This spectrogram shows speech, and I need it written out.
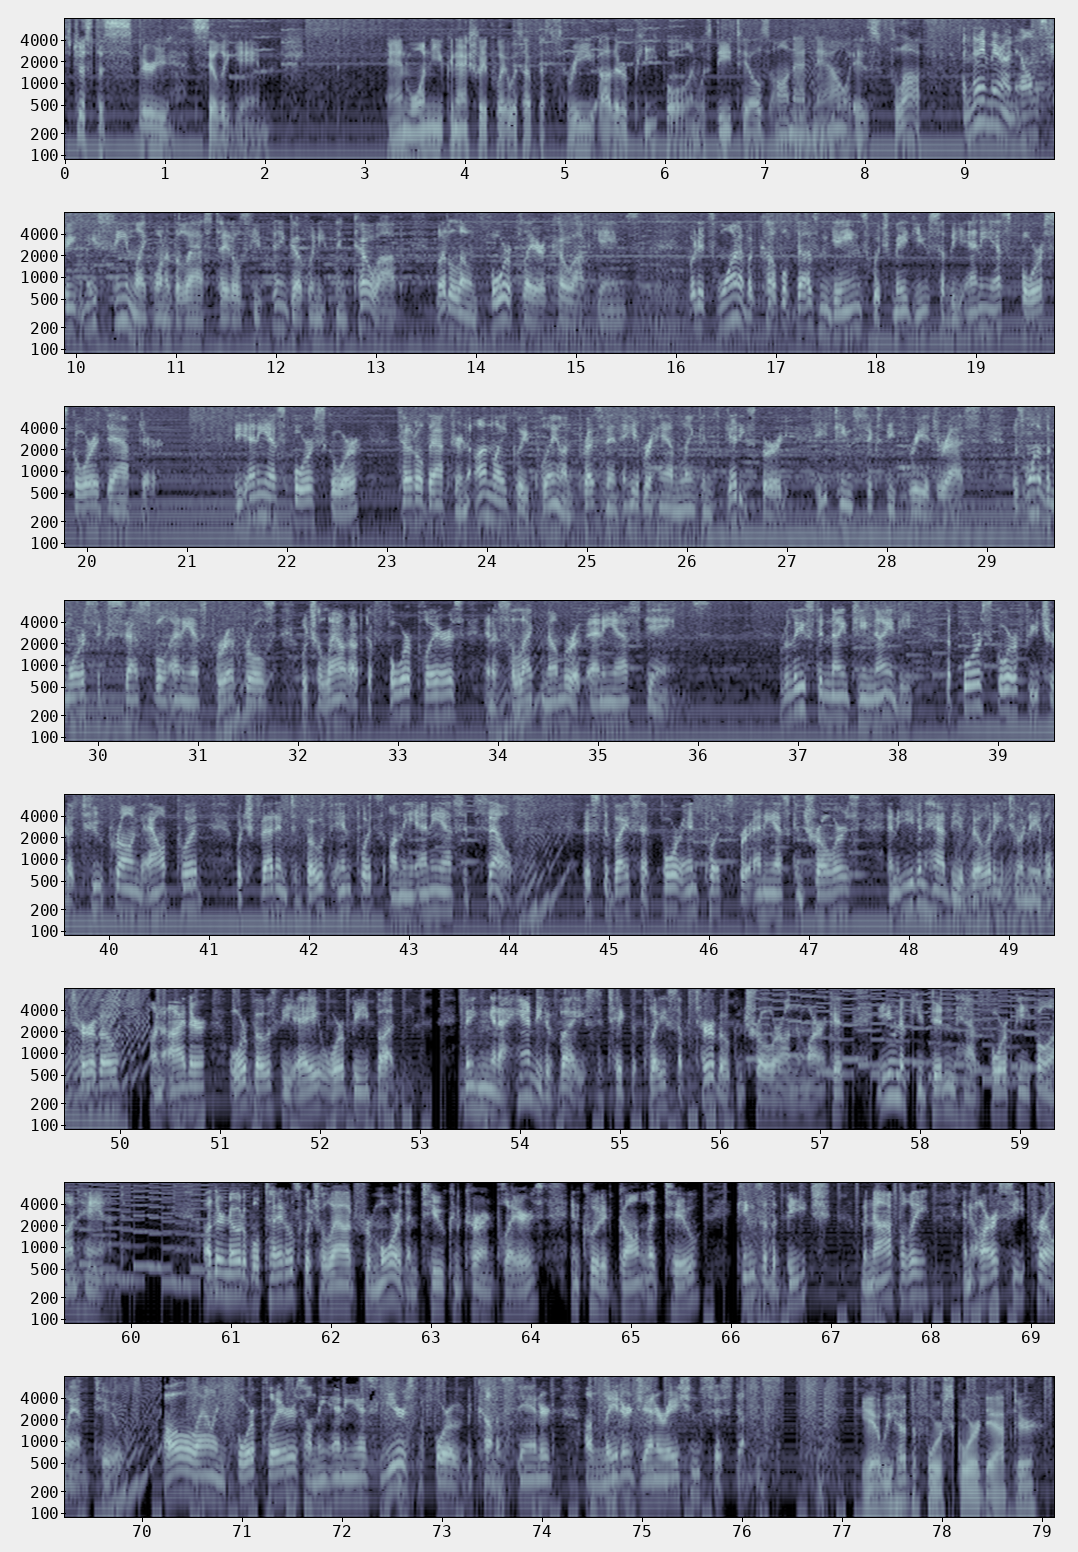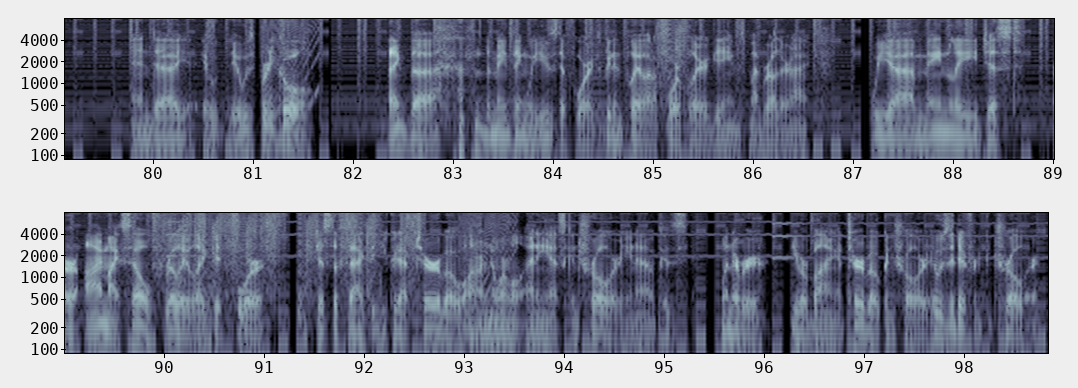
It's just a very silly game. And one you can actually play with up to three other people, and with details on that now is Fluff. A Nightmare on Elm Street may seem like one of the last titles you think of when you think co op, let alone four player co op games, but it's one of a couple dozen games which made use of the NES 4 score adapter. The NES 4 score, titled after an unlikely play on President Abraham Lincoln's Gettysburg 1863 address, was one of the more successful NES peripherals which allowed up to four players in a select number of NES games. Released in 1990, the 4 score featured a two pronged output which fed into both inputs on the NES itself. This device had four inputs for NES controllers and even had the ability to enable turbo on either or both the A or B button, making it a handy device to take the place of a turbo controller on the market, even if you didn't have four people on hand. Other notable titles which allowed for more than two concurrent players included Gauntlet 2, Kings of the Beach, Monopoly, and RC Pro Am 2, all allowing four players on the NES years before it would become a standard on later generation systems. Yeah, we had the four score adapter, and uh, it, it was pretty cool. I think the the main thing we used it for, because we didn't play a lot of four player games, my brother and I, we uh, mainly just, or I myself really liked it for just the fact that you could have turbo on a normal NES controller, you know, because whenever you were buying a turbo controller, it was a different controller.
